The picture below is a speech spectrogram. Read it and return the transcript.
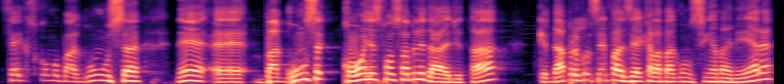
sexo como bagunça, né? É, bagunça com responsabilidade, tá? Porque dá para você fazer aquela baguncinha maneira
